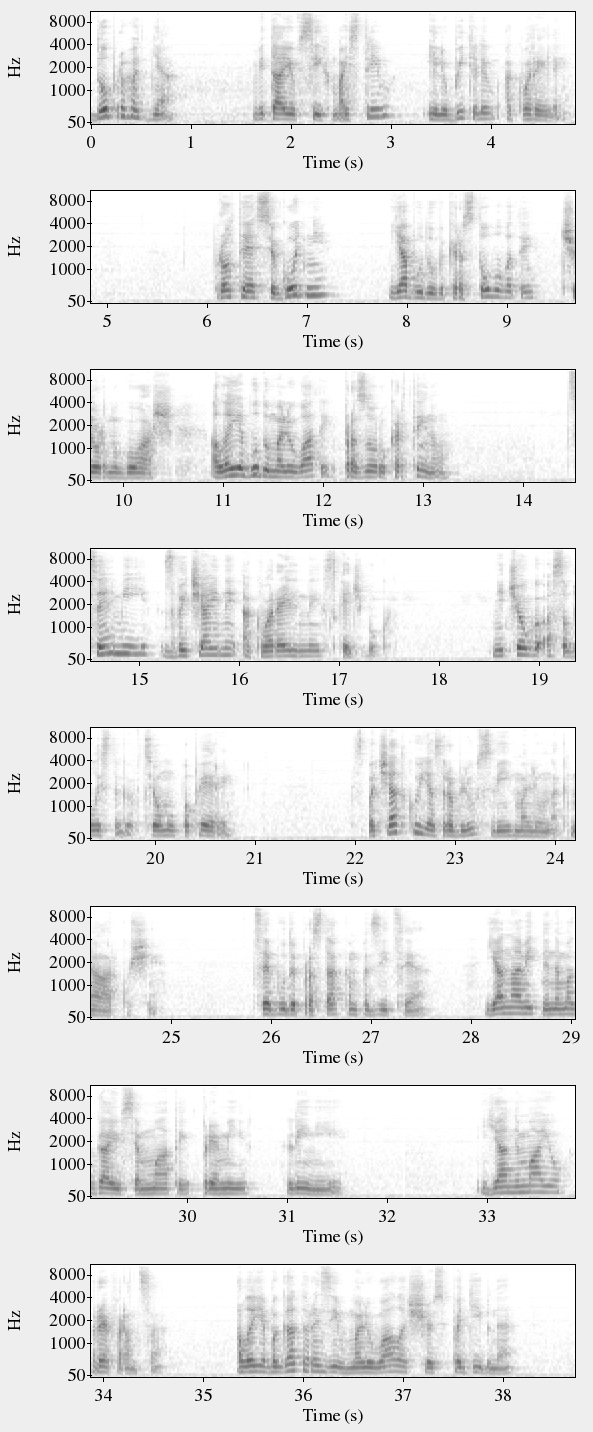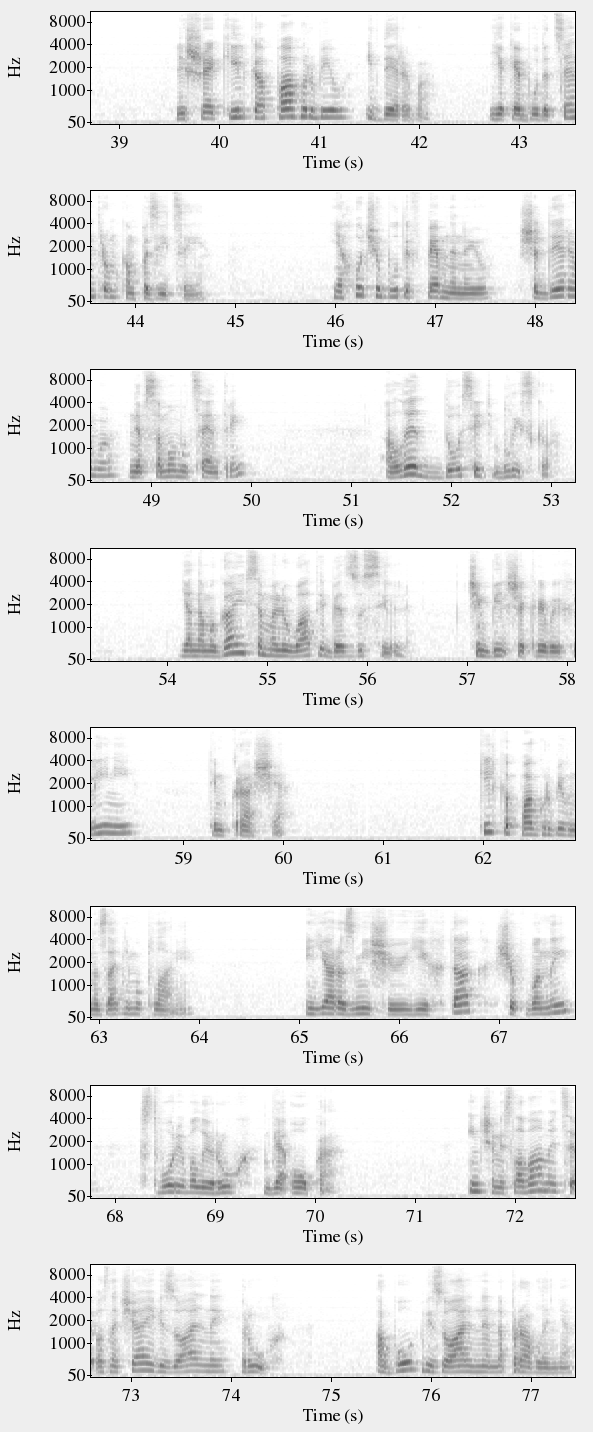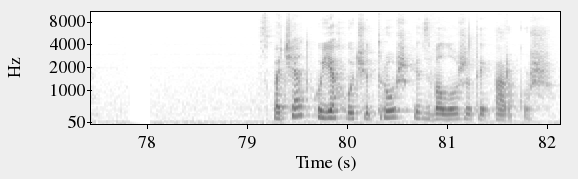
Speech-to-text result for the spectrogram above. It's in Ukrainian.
Доброго дня! Вітаю всіх майстрів і любителів акварелі. Проте сьогодні я буду використовувати чорну гуаш, але я буду малювати прозору картину. Це мій звичайний акварельний скетчбук. Нічого особистого в цьому папері. Спочатку я зроблю свій малюнок на аркуші. Це буде проста композиція. Я навіть не намагаюся мати прямі лінії. Я не маю референса, але я багато разів малювала щось подібне. Лише кілька пагорбів і дерева, яке буде центром композиції. Я хочу бути впевненою, що дерево не в самому центрі, але досить близько. Я намагаюся малювати без зусиль. Чим більше кривих ліній, тим краще. Кілька пагорбів на задньому плані. І я розміщую їх так, щоб вони створювали рух для ока. Іншими словами, це означає візуальний рух або візуальне направлення. Спочатку я хочу трошки зволожити аркуш.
